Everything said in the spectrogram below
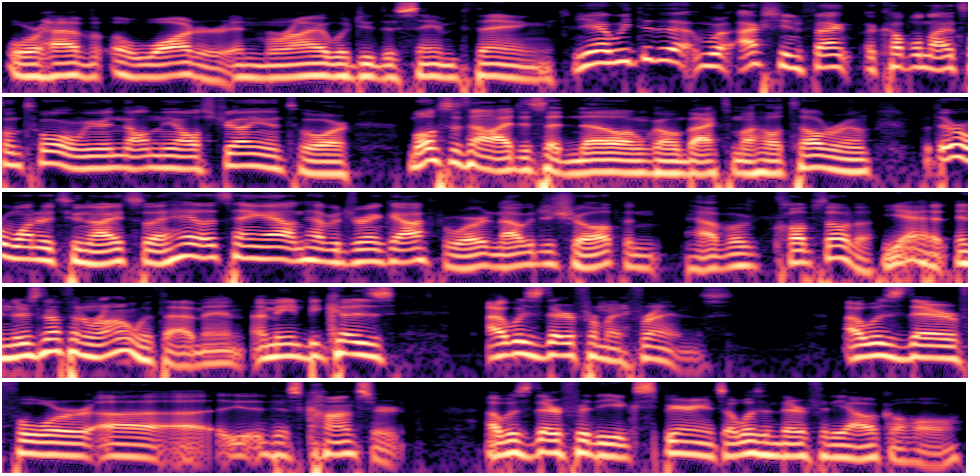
or have a water and Mariah would do the same thing Yeah, we did that. Well, actually, in fact, a couple nights on tour, we were on the Australian tour. Most of the time, I just said no. I'm going back to my hotel room. But there were one or two nights like, hey, let's hang out and have a drink afterward. And I would just show up and have a club soda. Yeah, and there's nothing wrong with that, man. I mean, because I was there for my friends. I was there for uh, uh, this concert. I was there for the experience. I wasn't there for the alcohol.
